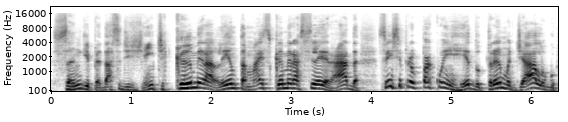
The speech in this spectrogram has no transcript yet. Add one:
sangue, pedaço de gente, câmera lenta, mais câmera acelerada, sem se preocupar com enredo, trama, diálogo,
